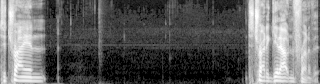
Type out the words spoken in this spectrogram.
to try and to try to get out in front of it.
